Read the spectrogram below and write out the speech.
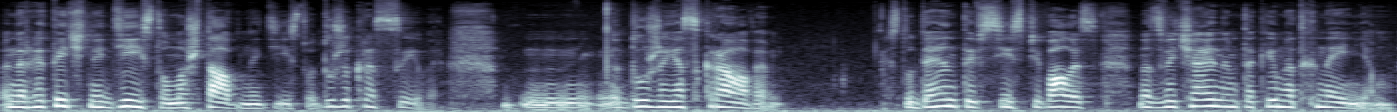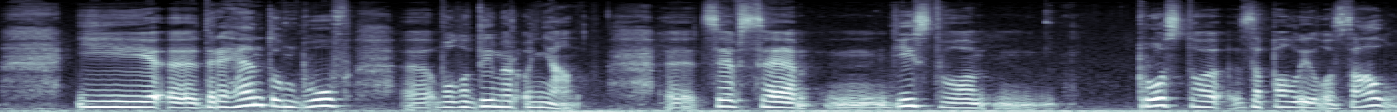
енергетичне дійство, масштабне дійство, дуже красиве, дуже яскраве. Студенти всі співали з надзвичайним таким натхненням. І е, диригентом був е, Володимир Онянов. Е, це все дійство просто запалило залу,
